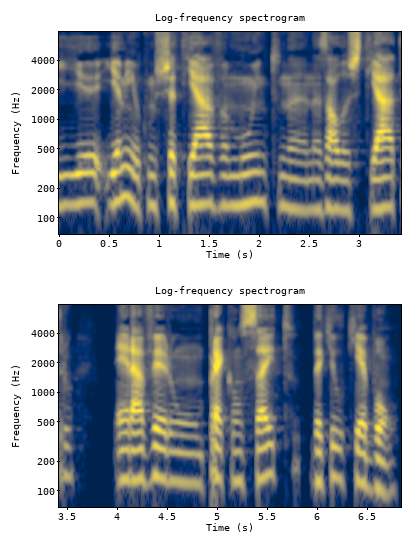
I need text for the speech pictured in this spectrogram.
E, eh, e a mim o que me chateava muito na- nas aulas de teatro era haver um preconceito daquilo que é bom.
